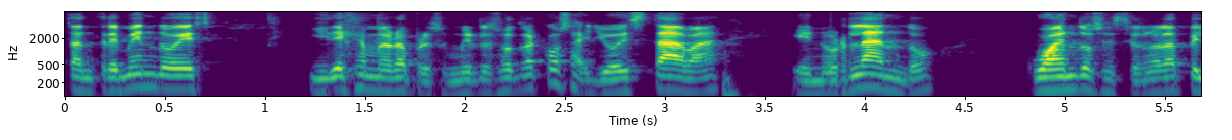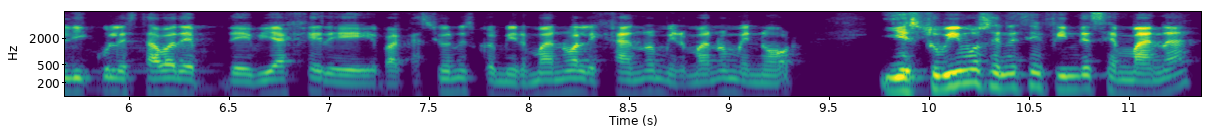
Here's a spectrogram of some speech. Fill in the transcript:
tan tremendo es. Y déjame ahora presumirles otra cosa. Yo estaba en Orlando cuando se estrenó la película, estaba de, viaje de vacaciones con mi hermano Alejandro, mi hermano menor, y estuvimos en ese fin de semana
